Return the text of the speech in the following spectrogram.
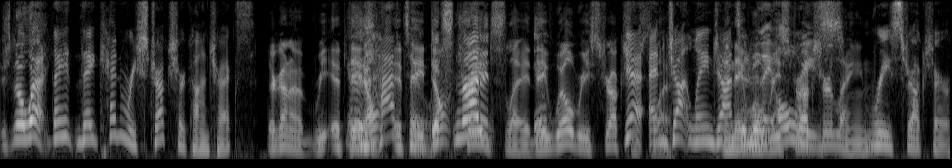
Just there's no way. They they can restructure contracts. They're gonna re- if they they don't have if they don't It's not trade a- Slay, they it- will restructure. Yeah, Slay. and John, Lane And Johnson, they will they restructure Lane. restructure.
